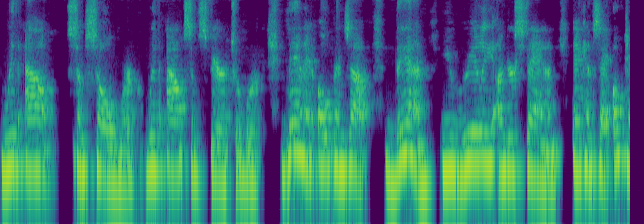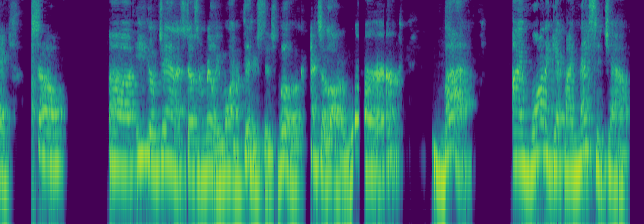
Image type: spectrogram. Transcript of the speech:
without some soul work, without some spiritual work. Then it opens up. Then you really understand and can say, okay, so uh, Ego Janis doesn't really want to finish this book. It's a lot of work, but I want to get my message out.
